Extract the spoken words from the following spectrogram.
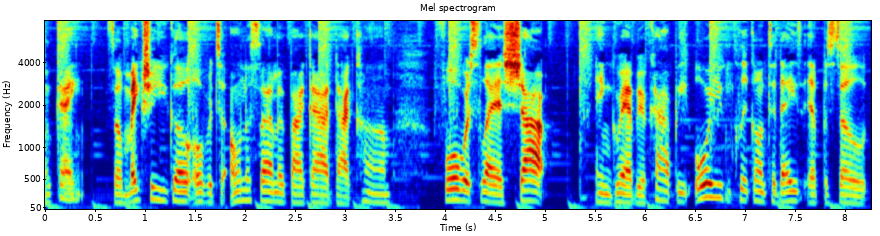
Okay. So make sure you go over to onassignmentbygod.com forward slash shop and grab your copy, or you can click on today's episode,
